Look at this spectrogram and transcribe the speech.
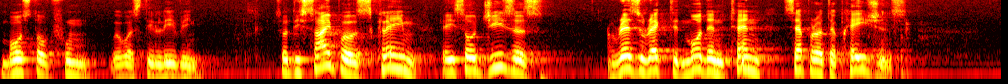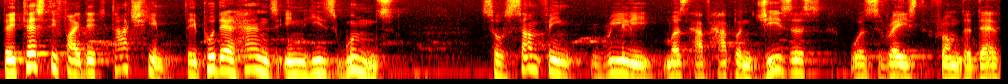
most of whom were still living. So disciples claim they saw Jesus resurrected more than 10 separate occasions. They testified they touched him, they put their hands in his wounds. So something really must have happened. Jesus was raised from the dead.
